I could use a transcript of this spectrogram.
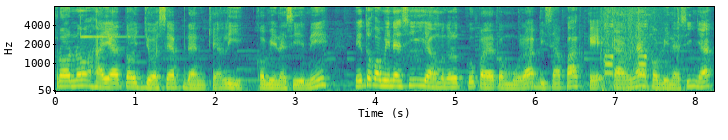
Chrono, Hayato, Joseph, dan Kelly. Kombinasi ini itu kombinasi yang menurutku player pemula bisa pakai karena kombinasinya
